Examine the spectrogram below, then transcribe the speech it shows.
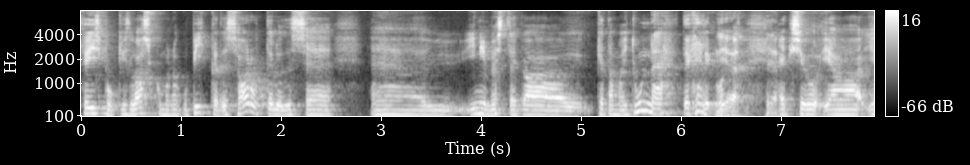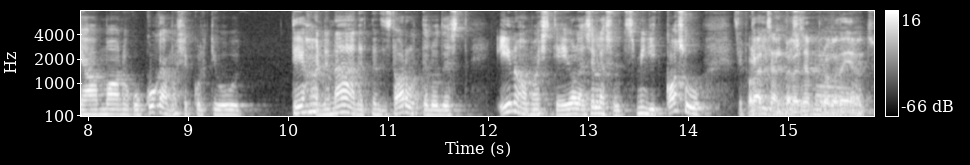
Facebookis laskuma nagu pikkadesse aruteludesse äh, inimestega, keda ma ei tunne tegelikult Jah, jah. eks ju, ja, ja ma nagu kogemuslikult ju tean ja näen, et nendest aruteludest enamasti ei ole selles suhtes mingit kasu. oled sa endale sõpru ka teinud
